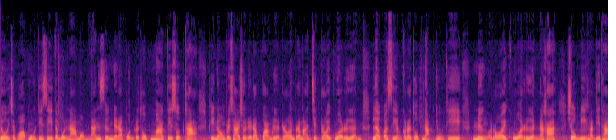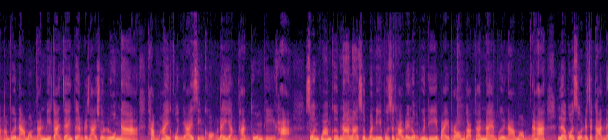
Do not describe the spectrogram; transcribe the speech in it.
โดยเฉพาะหมู่ที่ 4 ตำบลนาหม่อมนั้น ซึ่งได้รับผลกระทบมากที่สุดค่ะ พี่น้องประชาชนได้รับความเดือดร้อนประมาณ 700 ครัวเรือน แล้วก็เสี่ยงกระทบหนักอยู่ที่ 100 ครัวเรือนนะคะ โชคดีค่ะที่ทางอำเภอนาหม่อมนั้นมีการแจ้งเตือนประชาชนล่วงหน้าทำให้ขนย้ายสิ่งของได้อย่างทันท่วงทีค่ะ ส่วนความคืบหน้าล่าสุดวันนี้ผู้สื่อข่าวได้ลงพื้นที่ไปพร้อมกับท่านนายอำเภอนาหม่อมนะคะ แล้วก็ส่วนราชการใน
